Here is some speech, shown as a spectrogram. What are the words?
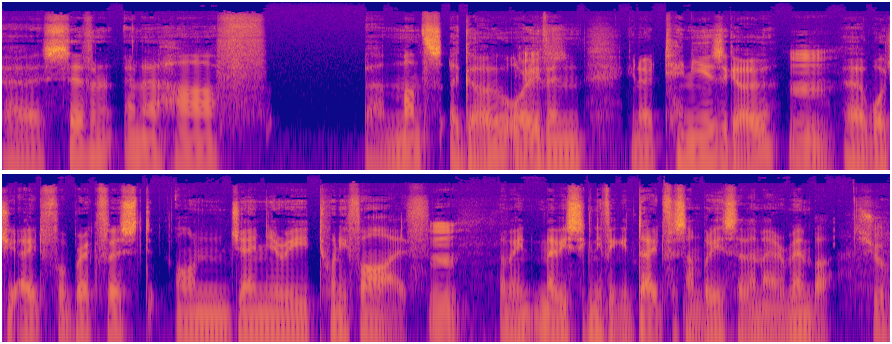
uh, seven and a half uh, months ago, or Yes. even you know ten years ago? Mm. Uh, what you ate for breakfast on January twenty five? Mm. I mean, maybe significant date for somebody, so they may remember. Sure.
